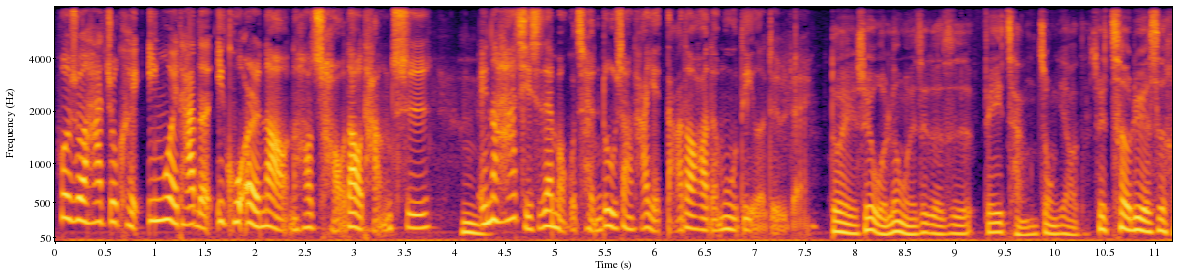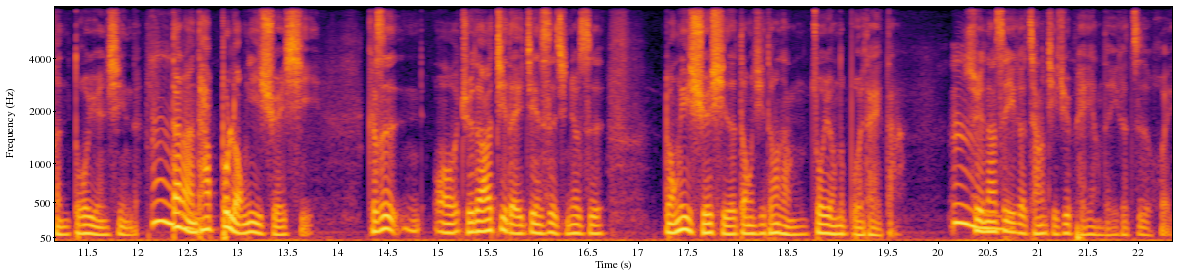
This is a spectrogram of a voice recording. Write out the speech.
或者说他就可以因为他的一哭二闹，然后吵到糖吃。嗯，诶，那他其实，在某个程度上，他也达到他的目的了，对不对？对，所以我认为这个是非常重要的。所以策略是很多元性的，嗯，当然它不容易学习。可是我觉得要记得一件事情，就是容易学习的东西，通常作用都不会太大。嗯，所以那是一个长期去培养的一个智慧。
